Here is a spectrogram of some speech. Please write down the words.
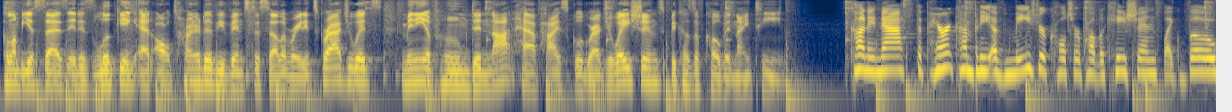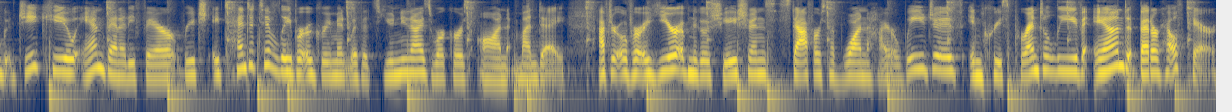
Columbia says it is looking at alternative events to celebrate its graduates, many of whom did not have high school graduations because of COVID 19. Condé Nast, the parent company of major culture publications like Vogue, GQ, and Vanity Fair, reached a tentative labor agreement with its unionized workers on Monday. After over a year of negotiations, staffers have won higher wages, increased parental leave, and better health care.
